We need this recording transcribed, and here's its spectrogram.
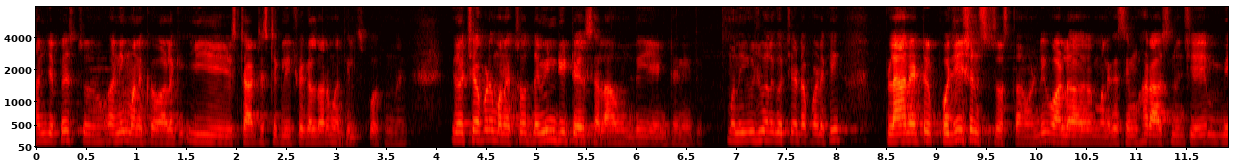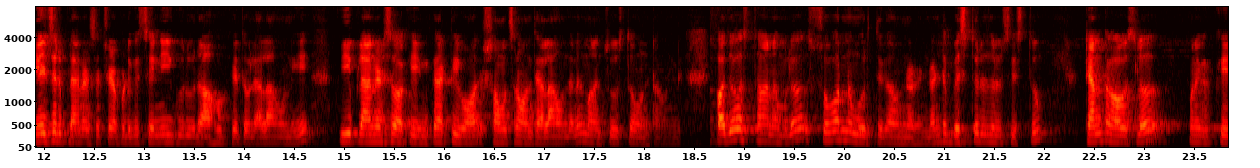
అని చెప్పేసి చూ- అని మనకు వాళ్ళకి ఈ స్టాటిస్టికల్ ఫిగర్ ద్వారా మనకు తెలిసిపోతుందండి. ఇది వచ్చేటప్పుడు మనకు చూద్దాం ఇన్ డీటెయిల్స్ ఎలా ఉంది ఏంటి అనేది. మనం యూజువల్గా వచ్చేటప్పటికి ప్లానెట్ పొజిషన్స్ చూస్తామండి. వాళ్ళ మనకి సింహరాశి నుంచి మేజర్ ప్లానెట్స్ వచ్చేటప్పటికి శని గురు రాహు కేతువులు ఎలా ఉన్నాయి ఈ ప్లానెట్స్ ఒక ఇంపాక్ట్ ఈ సంవత్సరం అంతా ఎలా ఉందని మనం చూస్తూ ఉంటామండి. పదో స్థానంలో సువర్ణమూర్తిగా ఉన్నాడండి. అంటే బెస్ట్ రిజల్ట్స్ ఇస్తూ టెన్త్ హౌస్లో మనకి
